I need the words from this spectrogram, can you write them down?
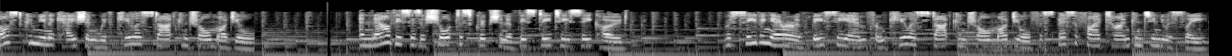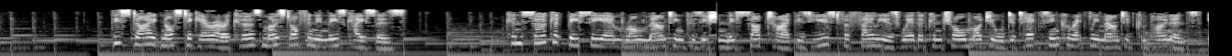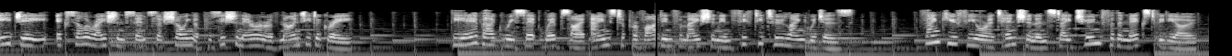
Lost communication with keyless start control module. And now this is a short description of this DTC code. Receiving error of BCM from keyless start control module for specified time continuously. This diagnostic error occurs most often in these cases. CAN circuit BCM wrong mounting position This subtype is used for failures where the control module detects incorrectly mounted components, e.g., acceleration sensor showing a position error of 90 degree. The Airbag Reset website aims to provide information in 52 languages. Thank you for your attention and stay tuned for the next video.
